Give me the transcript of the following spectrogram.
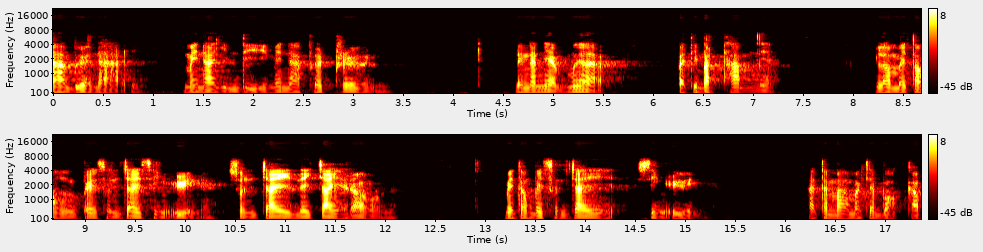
น่าเบื่อหน่าย ไม่น่ายินดี ไม่น่าเพลิดเพลิน ดังนั้นเนี่ยเมื่อปฏิบัติธรรมเนี่ยเราไม่ต้องไปสนใจสิ่งอื่น สนใจในใจเรา ไม่ต้องไปสนใจสิ่งอื่นอาตมามักจะบอกกับ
